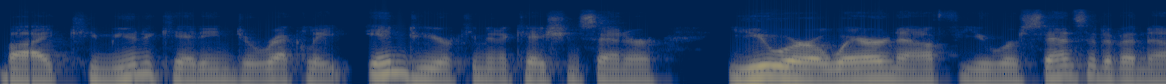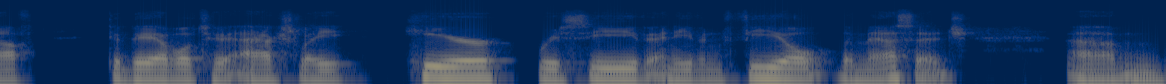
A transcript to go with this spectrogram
by communicating directly into your communication center. You were aware enough, you were sensitive enough to be able to actually hear, receive, and even feel the message. Um,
